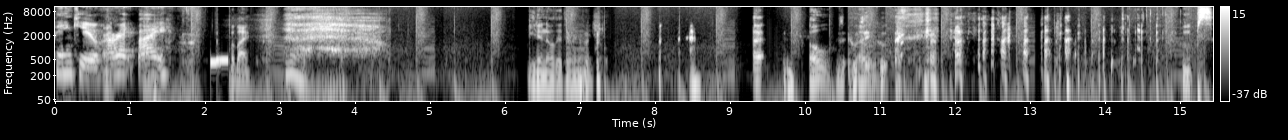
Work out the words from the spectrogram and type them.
Thank you. All right. Bye. bye bye. You didn't know that they were engaged? Uh, oh. Who's oh. it? Who, Oops.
